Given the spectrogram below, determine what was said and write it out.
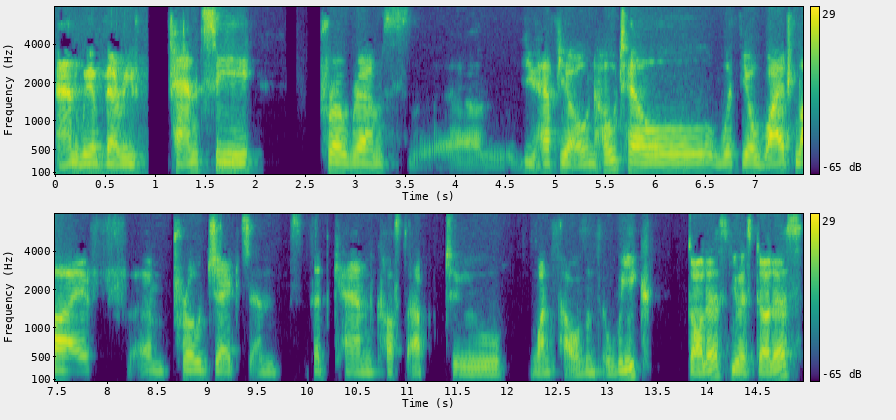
and we have very fancy programs. Um, you have your own hotel with your wildlife um, projects, and that can cost up to 1000 a week dollars us dollars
